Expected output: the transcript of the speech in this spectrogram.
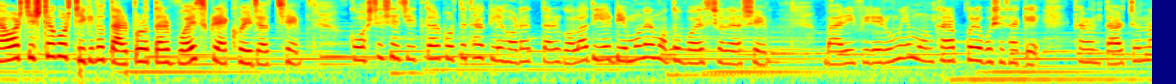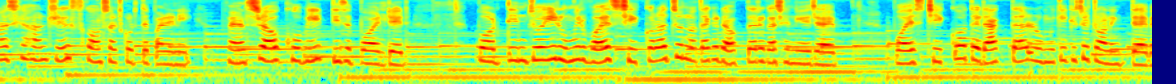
গাওয়ার চেষ্টা করছে কিন্তু তারপরও তার ভয়েস ক্র্যাক হয়ে যাচ্ছে। কষ্টে সে চিৎকার করতে থাকলে হঠাৎ তার গলা দিয়ে ডেমনের মতো ভয়েস চলে আসে। বাড়ি ফিরে রুমি মন খারাপ করে বসে থাকে, কারণ তার জন্য আজকে হান্ট্রিক্স কনসার্ট করতে পারেনি। ফ্যান্সরাও খুবই ডিসঅ্যাপয়েন্টেড পরদিন জয়ী রুমির ভয়েস ঠিক করার জন্য তাকে ডক্টরের কাছে নিয়ে যায়। ভয়েস ঠিক করতে ডাক্তার রুমিকে কিছু টনিক দেয়।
